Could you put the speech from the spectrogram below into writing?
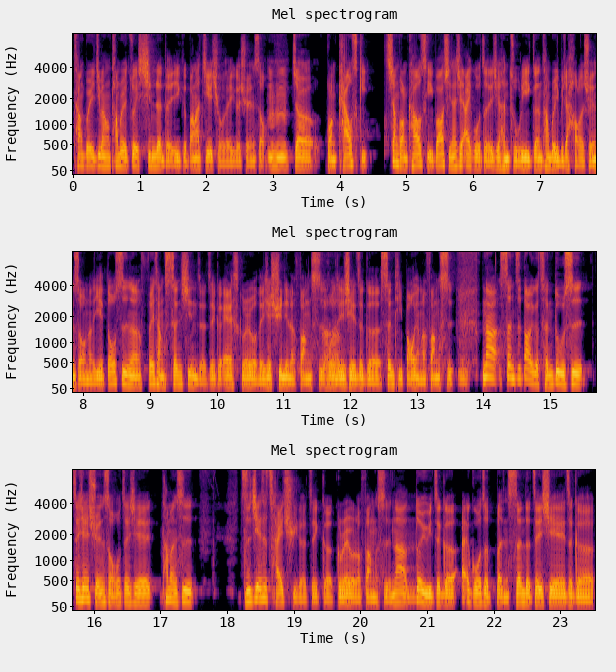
Tom Brady 基本上 Tom Brady 最信任的一个帮他接球的一个选手，嗯哼，叫 Gronkowski。像 Gronkowski，包括其他一些爱国者的一些很主力跟 Tom Brady 比较好的选手呢，也都是呢非常深信着这个 Alex Guerrero 的一些训练的方式，或者一些这个身体保养的方式。嗯、那甚至到一个程度是，这些选手或这些他们是直接是采取了这个 Guerrero 的方式。那对于这个爱国者本身的这些这个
